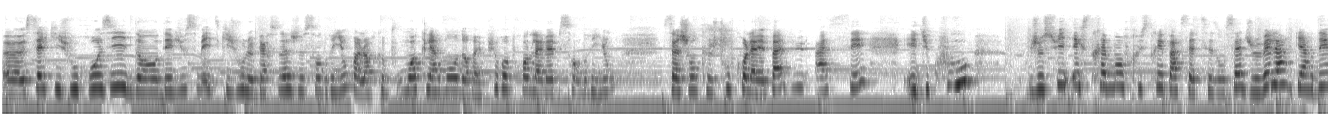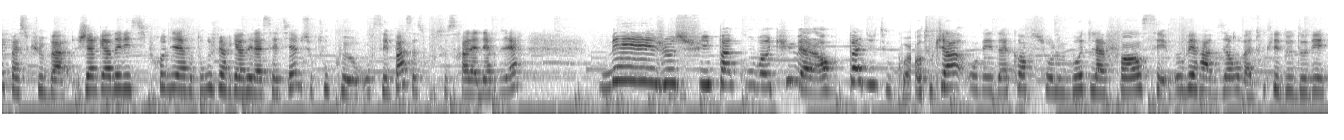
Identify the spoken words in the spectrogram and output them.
euh, celle qui joue Rosie dans Devious Mates qui joue le personnage de Cendrillon alors que pour moi clairement on aurait pu reprendre la même Cendrillon sachant que je trouve qu'on l'avait pas vu assez et du coup je suis extrêmement frustrée par cette saison 7. Je vais la regarder parce que bah, j'ai regardé les 6 premières, donc je vais regarder la 7ème. Surtout qu'on sait pas, ça se trouve ce sera la dernière. Mais je suis pas convaincue, mais alors pas du tout quoi. En tout cas, on est d'accord sur le mot de la fin, c'est on verra bien, on va toutes les deux donner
